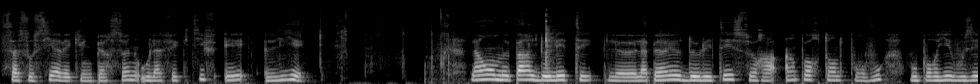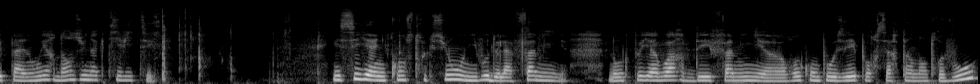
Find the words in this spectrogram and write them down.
s'associer avec une personne où l'affectif est lié. Là, on me parle de l'été. La période de l'été sera importante pour vous. Vous pourriez vous épanouir dans une activité. Ici, il y a une construction au niveau de la famille. Donc, peut y avoir des familles euh, recomposées pour certains d'entre vous.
